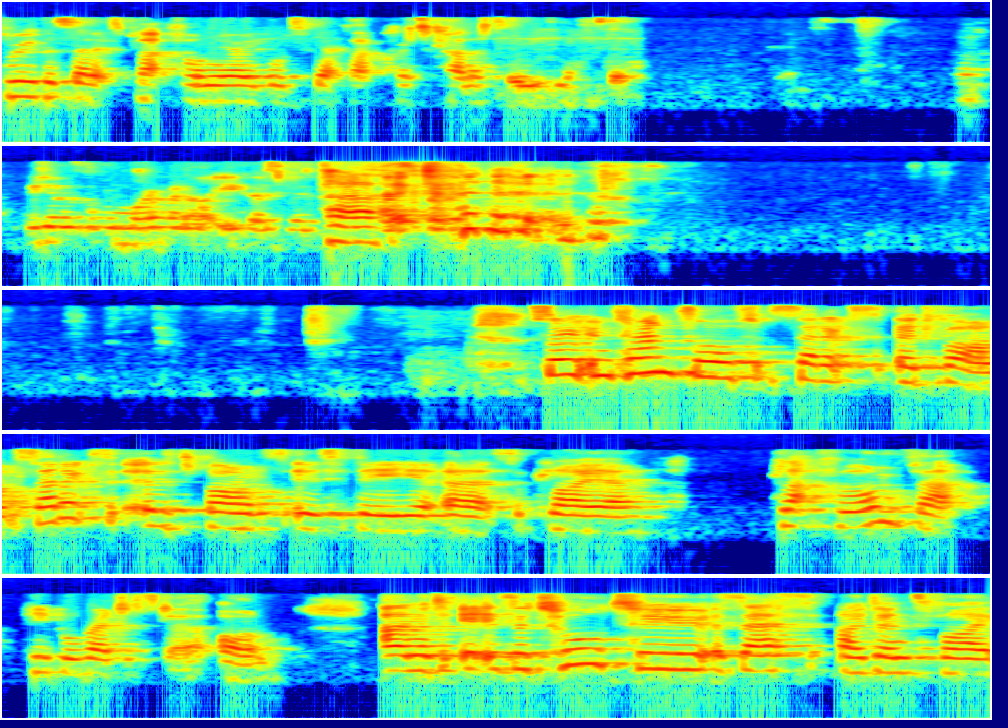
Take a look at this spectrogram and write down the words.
through the SEDEX platform, you're able to get that criticality listed. We do have a couple more, but I'll let you guys. Perfect. So in terms of SEDEX Advance, SEDEX Advance is the uh, supplier platform that people register on. And it is a tool to assess, identify,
